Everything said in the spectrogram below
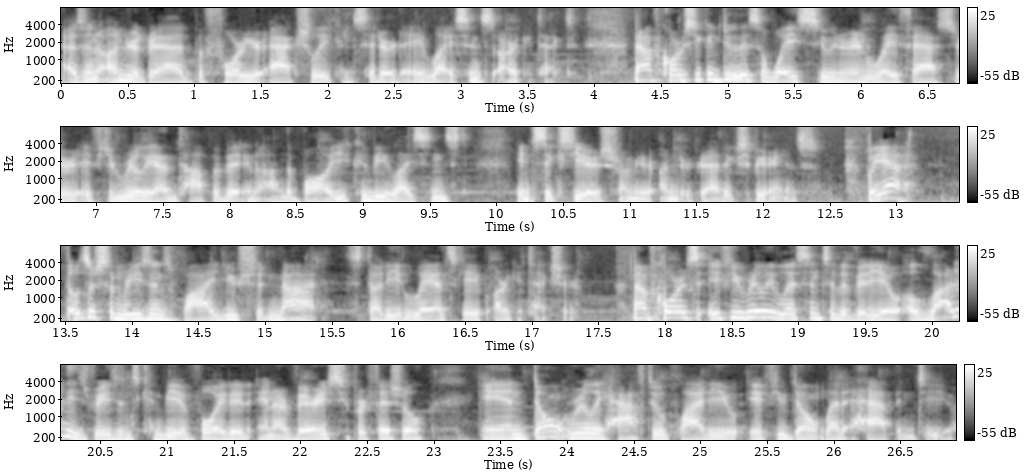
as an undergrad before you're actually considered a licensed architect. Now, of course, you can do this way sooner and way faster. If you're really on top of it and on the ball, you can be licensed in six years from your undergrad experience. But yeah, those are some reasons why you should not study landscape architecture. Now, of course, if you really listen to the video, a lot of these reasons can be avoided and are very superficial and don't really have to apply to you if you don't let it happen to you.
